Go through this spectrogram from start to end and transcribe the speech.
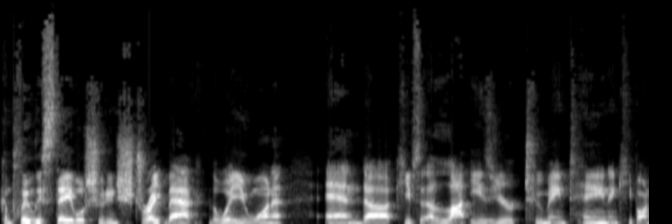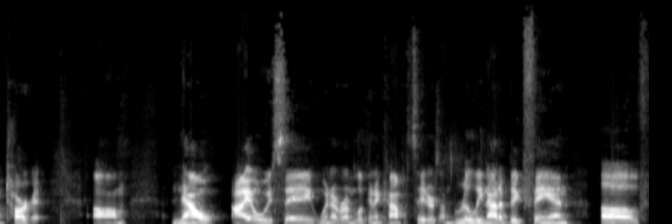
completely stable, shooting straight back the way you want it, and uh, keeps it a lot easier to maintain and keep on target. Um, now, I always say whenever I'm looking at compensators, I'm really not a big fan of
